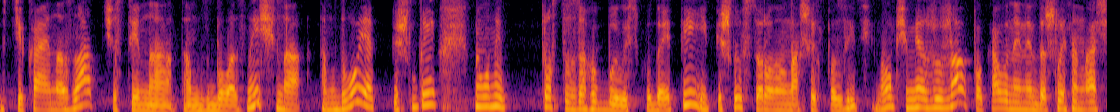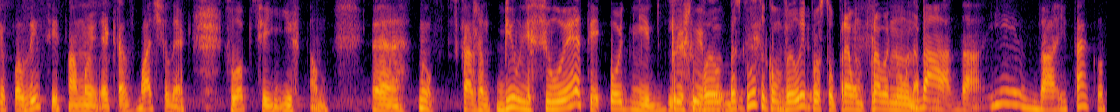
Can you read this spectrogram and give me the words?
втікає назад, частина там була знищена, там двоє пішли. Ну вони. Просто загубились, куди йти, і пішли в сторону наших позицій. Ну, в общем, я жужжав, поки вони не дійшли на наші позиції. Там ми якраз бачили, як хлопці їх там, е, ну скажімо, білі силуети одні прийшли. До- безпілотником вели просто в правильному напрямку. Да, да. І, да, і так от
